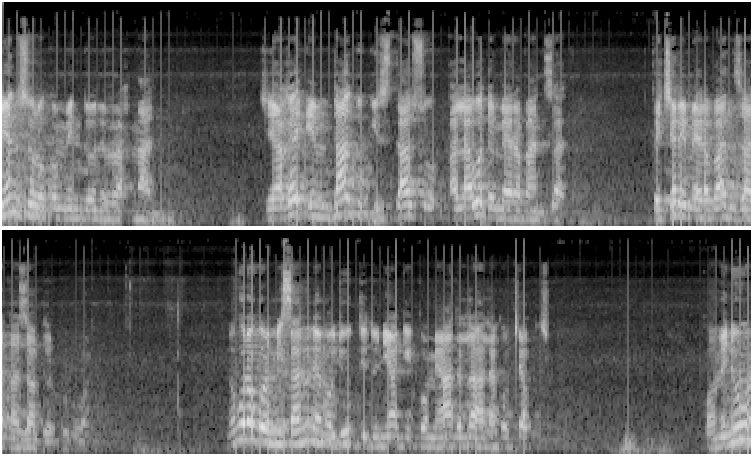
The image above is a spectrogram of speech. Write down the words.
ینصرکم من دون الرحمن چې هغه امدادو کې ستاسو علاوه د مهربان ذات کچره مهربان ذات عذاب در پر وړي نو ګور ګور مثالونه موجود دي دنیا کې قوم عاد الله هلاکو چا بچ قوم نوح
